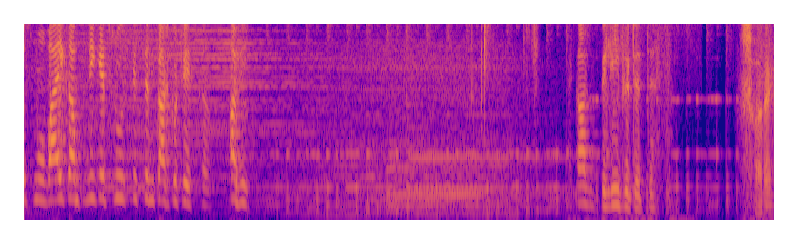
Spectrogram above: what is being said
उस मोबाइल कंपनी के थ्रू उसके सिम कार्ड को ट्रेस करो अभी। Can't believe you did this. Sorry.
